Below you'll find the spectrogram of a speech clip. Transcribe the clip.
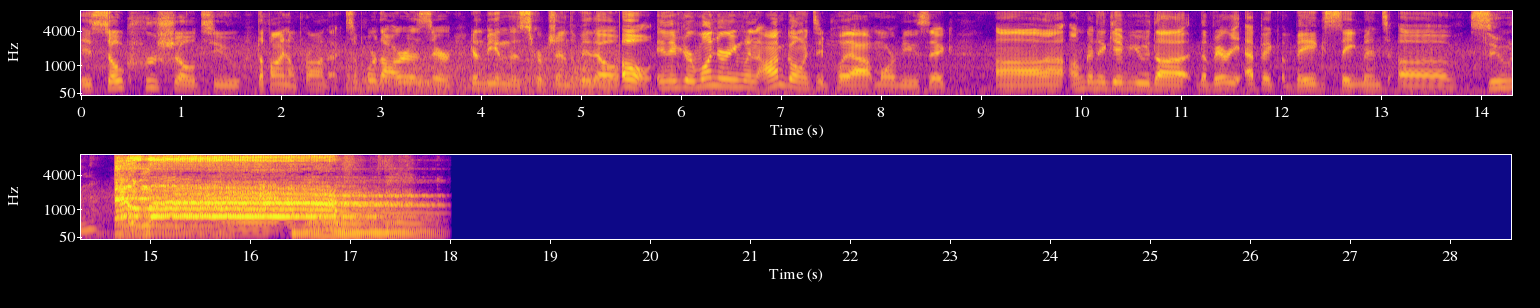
is so crucial to the final product. Support the artists, they're gonna be in the description of the video. Oh, and if you're wondering when I'm going to put out more music, uh, I'm gonna give you the, the very epic, vague statement of soon. Elmer!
